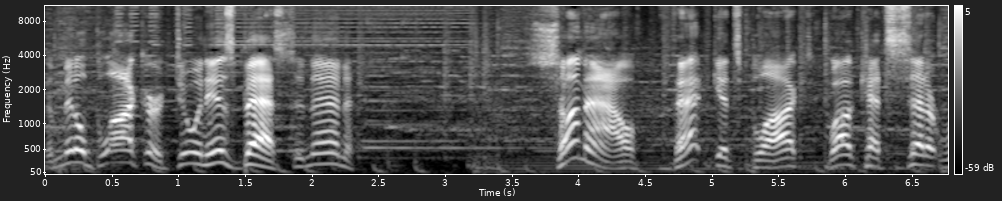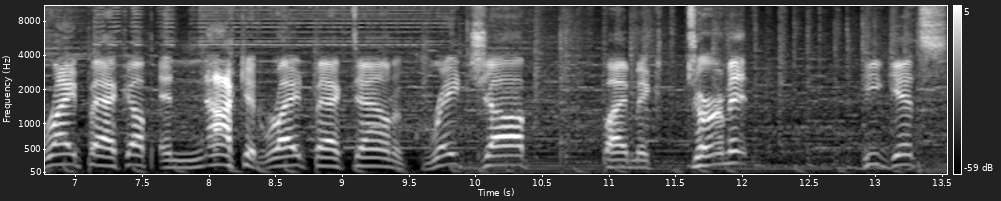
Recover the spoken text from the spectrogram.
the middle blocker, doing his best. And then somehow that gets blocked. Wildcats set it right back up and knock it right back down. A great job by McDermott. He gets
